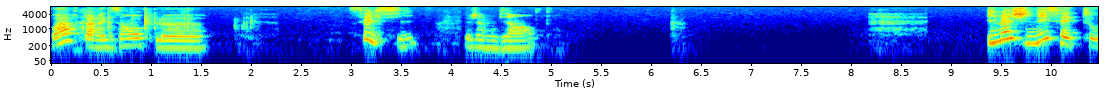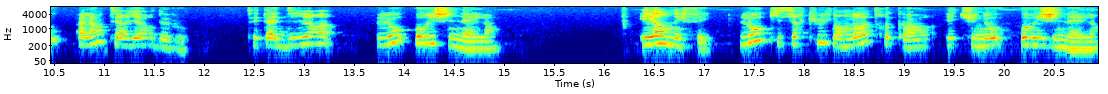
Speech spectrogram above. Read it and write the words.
voir, par exemple, celle-ci, que j'aime bien. Imaginez cette eau à l'intérieur de vous, c'est-à-dire l'eau originelle. Et en effet, l'eau qui circule dans notre corps est une eau originelle.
